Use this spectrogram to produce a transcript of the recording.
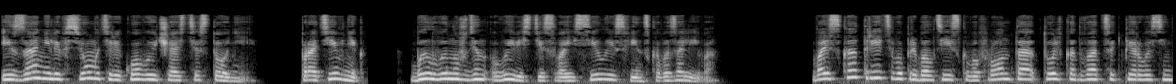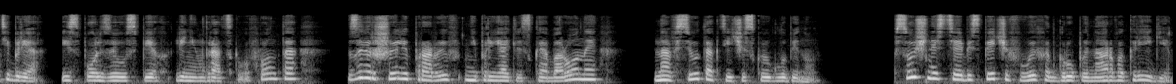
и заняли всю материковую часть Эстонии. Противник был вынужден вывести свои силы из Финского залива. Войска Третьего Прибалтийского фронта только 21 сентября, используя успех Ленинградского фронта, завершили прорыв неприятельской обороны на всю тактическую глубину. В сущности, обеспечив выход группы Нарва к Риге.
